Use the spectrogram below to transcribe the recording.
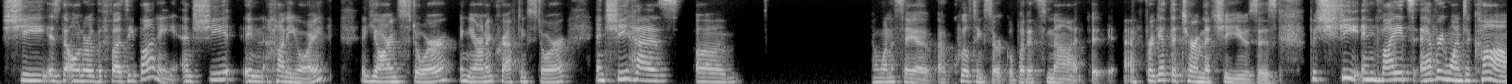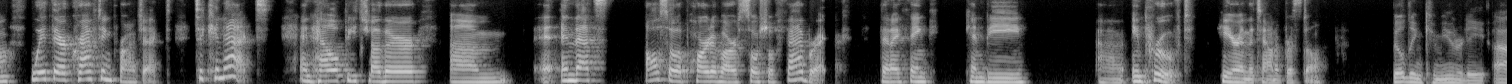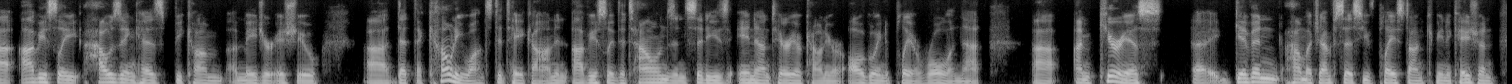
she is the owner of the Fuzzy Bunny, and she in Honeoye, a yarn store, and yarn and crafting store, and she has. Um, I want to say a, a, quilting circle, but it's not. I forget the term that she uses, but she invites everyone to come with their crafting project to connect and help each other. Um, and that's also a part of our social fabric that I think can be uh, improved here in the town of Bristol building community. Uh, obviously, housing has become a major issue uh, that the county wants to take on, and obviously, the towns and cities in Ontario County are all going to play a role in that. Uh, I'm curious, uh, given how much emphasis you've placed on communication,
